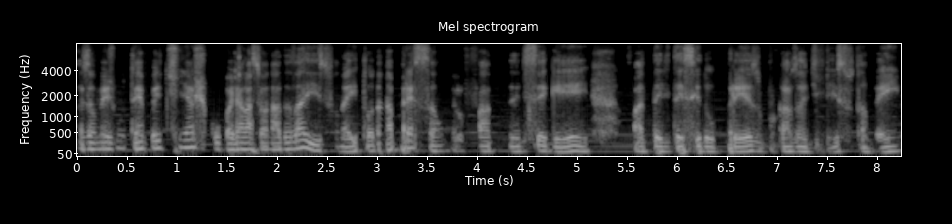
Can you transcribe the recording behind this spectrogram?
mas ao mesmo tempo ele tinha as culpas relacionadas a isso, né? E toda a pressão pelo fato dele ser gay, o fato dele ter sido preso por causa disso também.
